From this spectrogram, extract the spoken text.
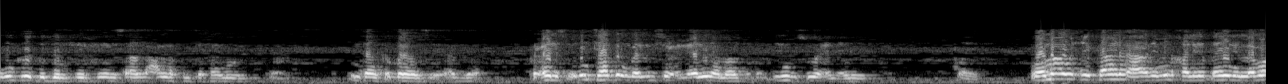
Idinkoo degan feerfeerisaan lacalakum tafhamuun intaan ka baransa hadda kucelis intii hadda unbaa lagu soo celcelina maanta. Idinku soo celceliya wamaa wixii kaana ahaaday min khaliitayni laba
